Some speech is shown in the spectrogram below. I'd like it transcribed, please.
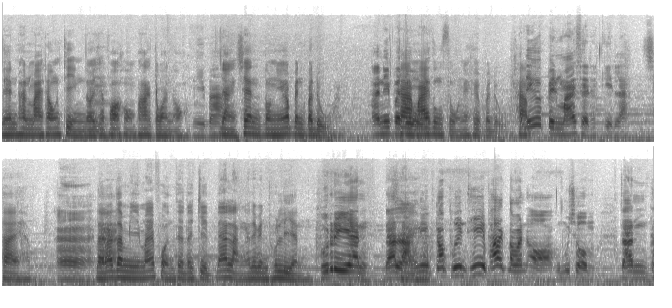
เน้นพันธุ์ไม้ท้องถิ่นโดยเฉพาะของภาคตะวันออก มีบ้าง อย่างเช่น ตรงนี้ก็เป็นประดู่ครับอันนี้ประกล้าดู่ไม้สูงๆนี่คือประดู่คอัรันบนี้ก็เป็นไม้เศรษฐกิจละใช่ครับอ่าแล้วก็จะมีไม้ผลเศรษฐกิจด้านหลังก็จะเป็นทุเรียน ทุเรียนด้านหลังใช่นี่ครับก็พื้นที่ภาคตะวันออกคุณผู้ชม จันท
